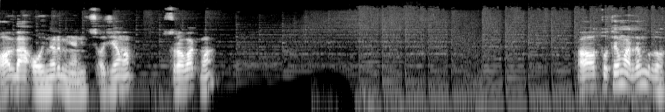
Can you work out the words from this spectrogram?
Abi ben oynarım yani hiç acıyamam. Kusura bakma. Aa totem var değil mi burada?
